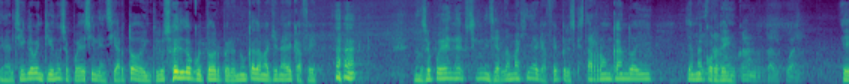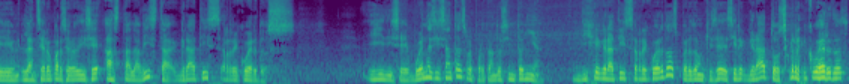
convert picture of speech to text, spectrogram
En el siglo XXI se puede silenciar todo, incluso el locutor, pero nunca la máquina de café. no se puede silenciar la máquina de café, pero es que está roncando ahí. Ya me acordé. Está roncando, tal cual. Eh, Lancero Parcero dice, hasta la vista, gratis recuerdos. Y dice, buenas y santas reportando sintonía. Dije gratis recuerdos, perdón, quise decir gratos recuerdos.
